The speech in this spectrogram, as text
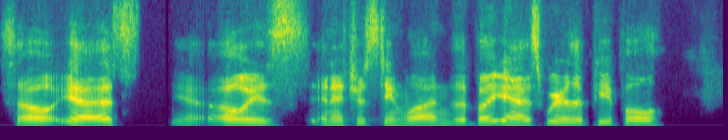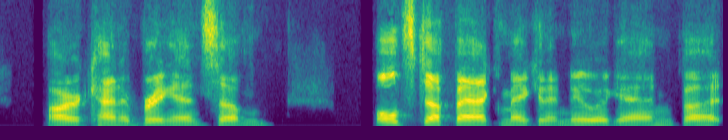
So yeah, it's yeah always an interesting one. But yeah, it's weird that people are kind of bringing some old stuff back, making it new again. But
